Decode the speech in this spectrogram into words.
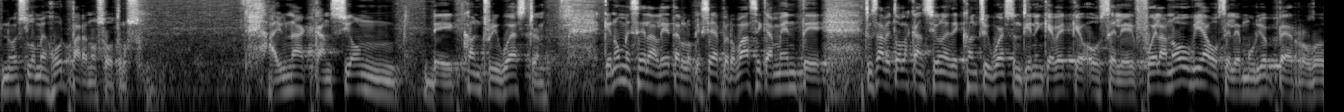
no es lo mejor para nosotros. Hay una canción de country western que no me sé la letra o lo que sea, pero básicamente, tú sabes, todas las canciones de country western tienen que ver que o se le fue la novia o se le murió el perro.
